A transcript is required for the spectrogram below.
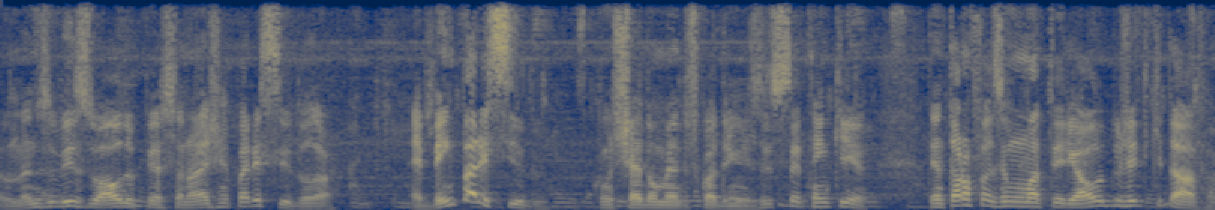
Pelo menos o visual do personagem é parecido lá. É bem parecido com o Shadow Man dos quadrinhos. Isso você tem que. Tentaram fazer um material do jeito que dava.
